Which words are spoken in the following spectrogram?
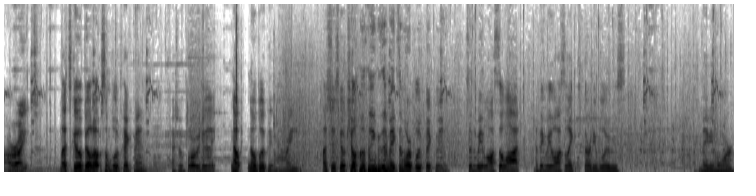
Alright. Let's go build up some blue Pikmin. Actually, before we do that... Nope, no blue Pikmin remaining. Let's just go kill the things and make some more blue Pikmin. Since we lost a lot. I think we lost like 30 blues. Maybe more.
